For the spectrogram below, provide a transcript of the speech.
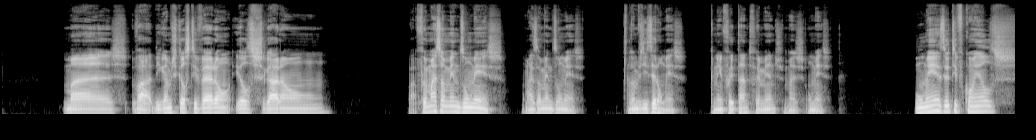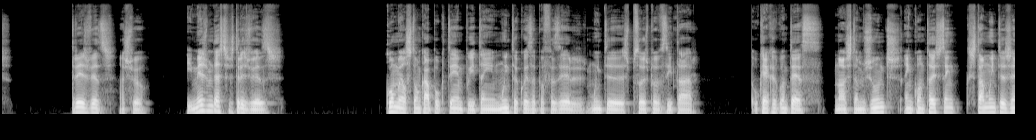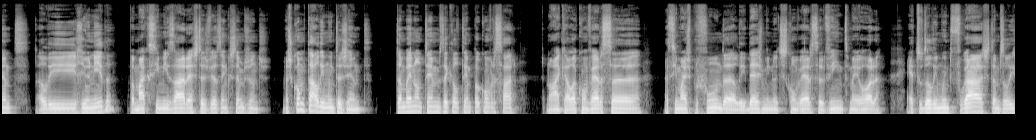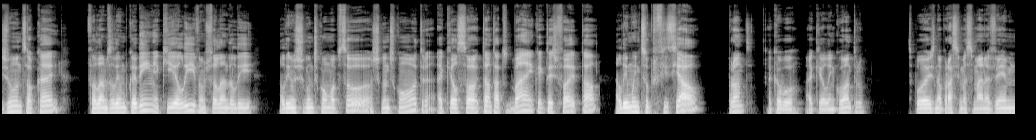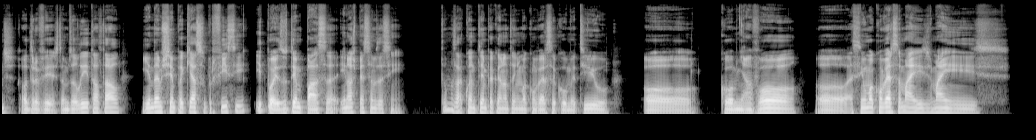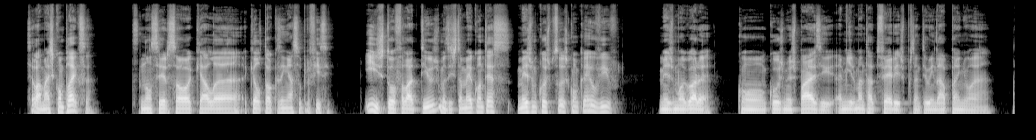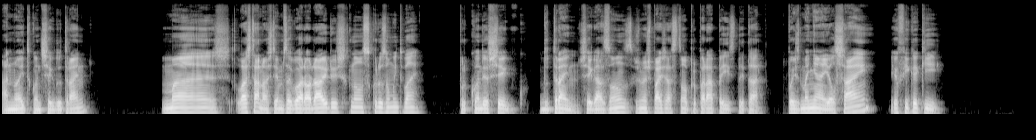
mas vá, digamos que eles tiveram, eles chegaram Foi mais ou menos um mês. Mais ou menos um mês. Vamos dizer um mês. Que nem foi tanto, foi menos, mas um mês. Um mês eu tive com eles três vezes, acho eu. E mesmo destas três vezes, como eles estão cá há pouco tempo e têm muita coisa para fazer, muitas pessoas para visitar, o que é que acontece? Nós estamos juntos em contexto em que está muita gente ali reunida para maximizar estas vezes em que estamos juntos. Mas como está ali muita gente, também não temos aquele tempo para conversar. Não há aquela conversa assim mais profunda, ali 10 minutos de conversa, 20, meia hora. É tudo ali muito fugaz, estamos ali juntos, ok. Falamos ali um bocadinho, aqui e ali, vamos falando ali ali uns segundos com uma pessoa, uns segundos com outra, aquele só, então está tudo bem, o que é que tens feito, tal. Ali muito superficial, pronto, acabou aquele encontro. Depois, na próxima semana, vemos outra vez, estamos ali, tal, tal, e andamos sempre aqui à superfície, e depois o tempo passa e nós pensamos assim: então, mas há quanto tempo é que eu não tenho uma conversa com o meu tio, ou com a minha avó, ou assim, uma conversa mais, mais, sei lá, mais complexa de não ser só aquela, aquele toquezinho à superfície. E estou a falar de tios, mas isto também acontece mesmo com as pessoas com quem eu vivo. Mesmo agora com, com os meus pais e a minha irmã está de férias, portanto eu ainda apanho a, à noite quando chego do treino. Mas lá está, nós temos agora horários que não se cruzam muito bem. Porque quando eu chego do treino, chego às 11, os meus pais já se estão a preparar para ir se deitar. Depois de manhã eles saem, eu fico aqui.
